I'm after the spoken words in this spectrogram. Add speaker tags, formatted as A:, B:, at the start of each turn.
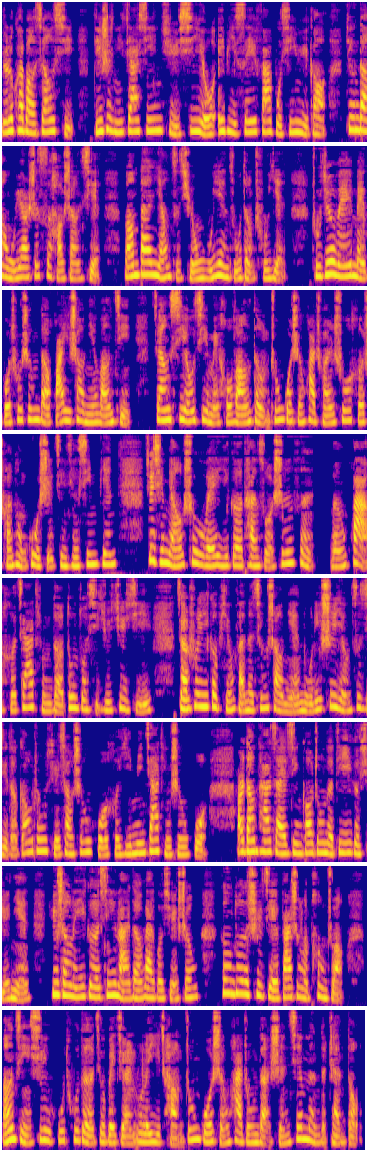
A: 娱乐快报消息，迪士尼加新剧《西游 A B C》发布新预告，定档五月二十四号上线。王斑、杨紫琼、吴彦祖等出演，主角为美国出生的华裔少年王锦，将《西游记》美猴王等中国神话传说和传统故事进行新编。剧情描述为一个探索身份。文化和家庭的动作喜剧剧集，讲述一个平凡的青少年努力适应自己的高中学校生活和移民家庭生活。而当他在进高中的第一个学年，遇上了一个新来的外国学生，更多的世界发生了碰撞。王景稀里糊涂的就被卷入了一场中国神话中的神仙们的战斗。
